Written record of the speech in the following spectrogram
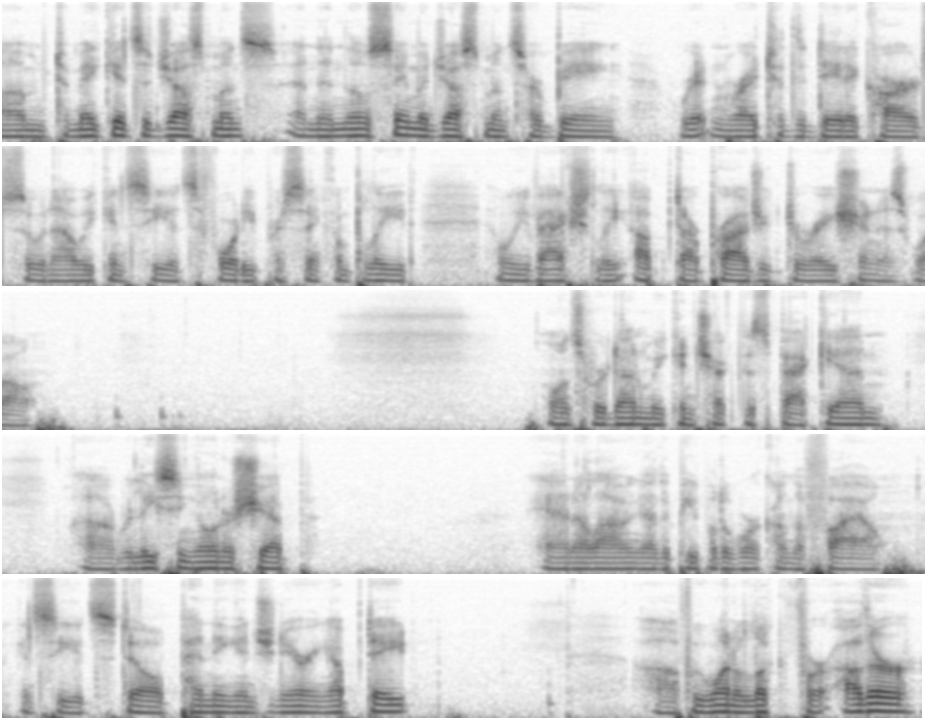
um, to make its adjustments, and then those same adjustments are being written right to the data card so now we can see it's 40% complete and we've actually upped our project duration as well. Once we're done we can check this back in, uh, releasing ownership and allowing other people to work on the file. You can see it's still pending engineering update. Uh, if we want to look for other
